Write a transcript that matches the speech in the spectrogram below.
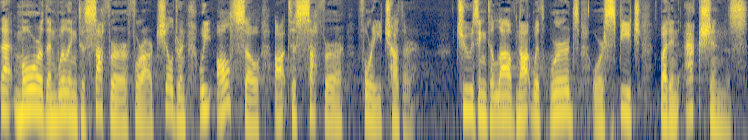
That more than willing to suffer for our children, we also ought to suffer for each other, choosing to love not with words or speech, but in actions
